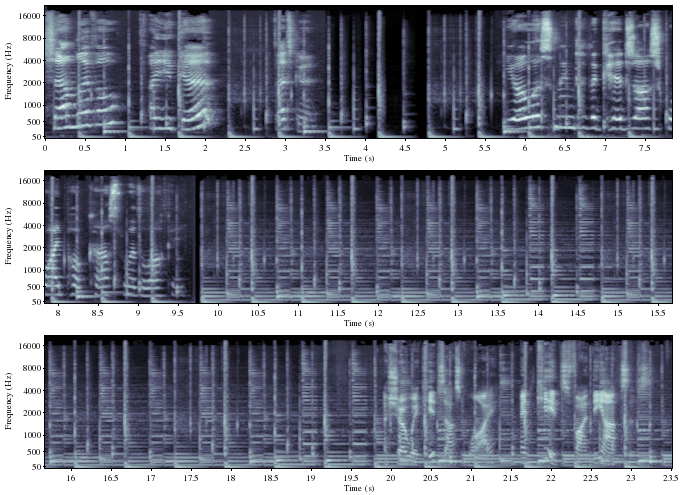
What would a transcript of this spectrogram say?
Sound level? Are you good? That's good. You're listening to the Kids Ask Why podcast with Lockie. a show where kids ask why and kids find the answers.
